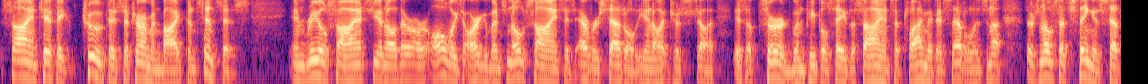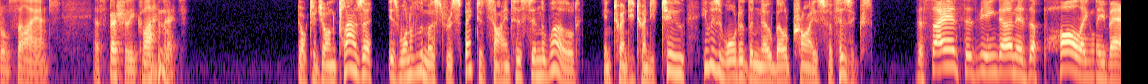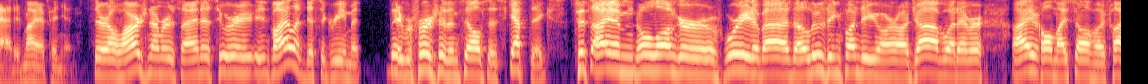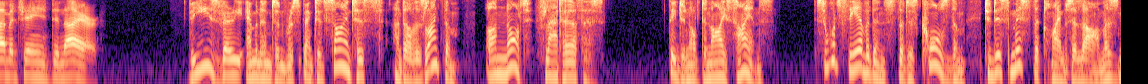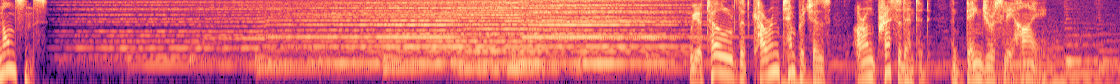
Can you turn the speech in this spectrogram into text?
scientific truth is determined by consensus. In real science, you know, there are always arguments. No science is ever settled. You know, it just uh, is absurd when people say the science of climate is settled. It's not. There's no such thing as settled science, especially climate. Dr. John Clauser is one of the most respected scientists in the world. In 2022, he was awarded the Nobel Prize for Physics. The science that's being done is appallingly bad, in my opinion. There are a large number of scientists who are in violent disagreement. They refer to themselves as skeptics. Since I am no longer worried about uh, losing funding or a job, whatever, I call myself a climate change denier. These very eminent and respected scientists, and others like them, are not flat earthers. They do not deny science. So what's the evidence that has caused them to dismiss the climate alarm as nonsense? We are told that current temperatures are unprecedented and dangerously high.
